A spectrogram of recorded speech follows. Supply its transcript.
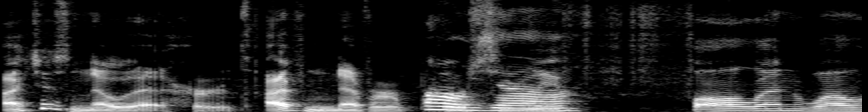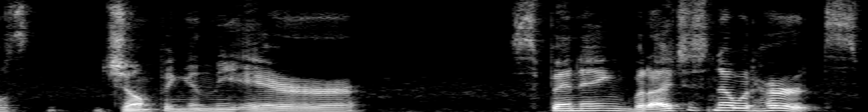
I just know that hurts. I've never Oh, personally yeah. fallen while jumping in the air, spinning, but I just know it hurts.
